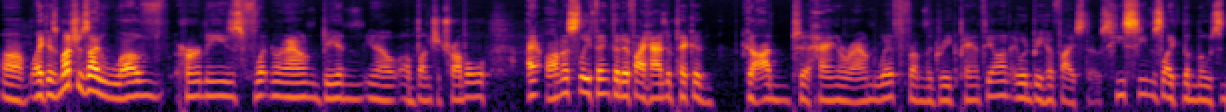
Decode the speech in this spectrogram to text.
Um, like as much as I love Hermes flitting around being, you know, a bunch of trouble, I honestly think that if I had to pick a god to hang around with from the Greek pantheon, it would be Hephaestus. He seems like the most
